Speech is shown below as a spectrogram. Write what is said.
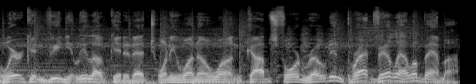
We're conveniently located at 2101 Cobbs Ford Road in Prattville, Alabama.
